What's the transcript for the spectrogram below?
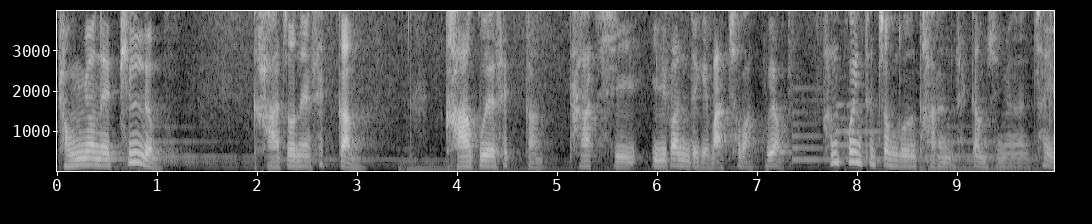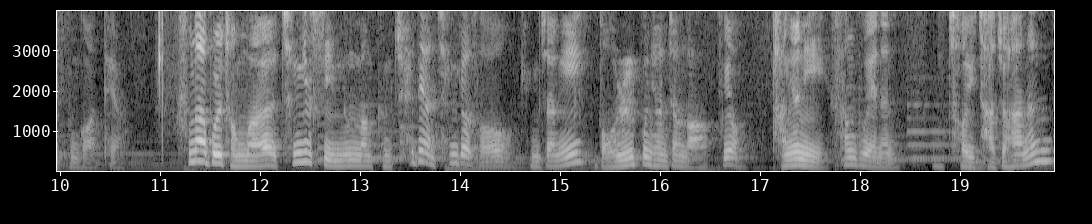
벽면의 필름, 가전의 색감, 가구의 색감 다 같이 일관되게 맞춰봤고요. 한 포인트 정도는 다른 색감 주면 참 예쁜 것 같아요. 수납을 정말 챙길 수 있는 만큼 최대한 챙겨서 굉장히 넓은 현장 나왔고요. 당연히 상부에는 저희 자주 하는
